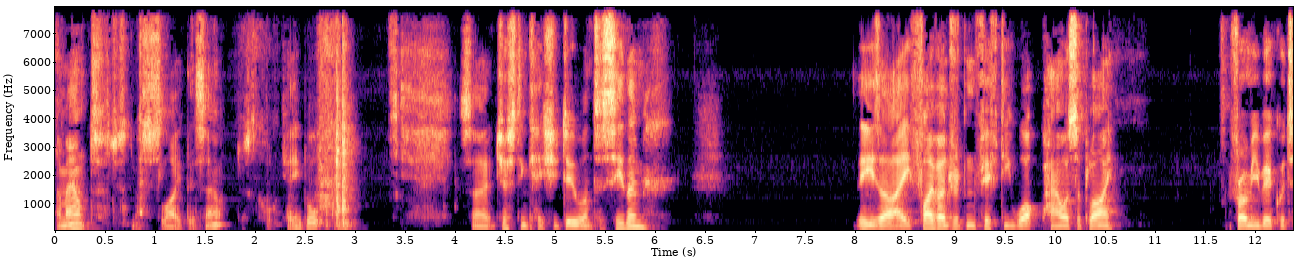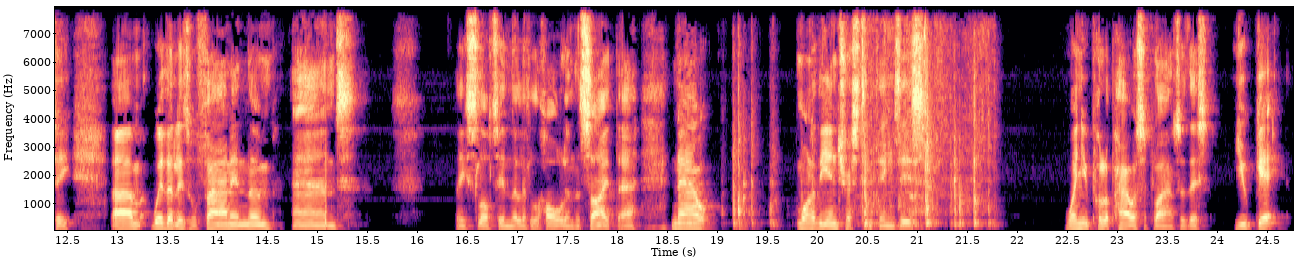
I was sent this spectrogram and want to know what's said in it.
amount. Just going to slide this out, just call cable. So just in case you do want to see them, these are a 550 watt power supply from Ubiquiti um, with a little fan in them and they slot in the little hole in the side there. Now, one of the interesting things is when you pull a power supply out of this, you get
